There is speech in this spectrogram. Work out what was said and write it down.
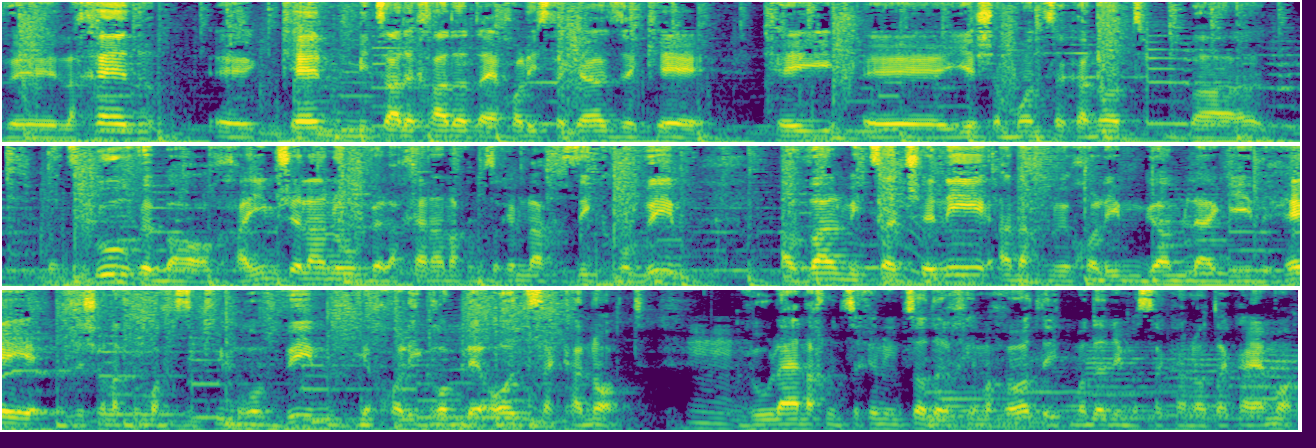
ולכן אה, כן מצד אחד אתה יכול להסתכל על זה כהי אה, יש המון סכנות ב- בציבור ובחיים שלנו ולכן אנחנו צריכים להחזיק רובים אבל מצד שני אנחנו יכולים גם להגיד היי זה שאנחנו מחזיקים רובים יכול לגרום לעוד סכנות. ואולי אנחנו צריכים למצוא דרכים אחרות להתמודד עם הסכנות הקיימות.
